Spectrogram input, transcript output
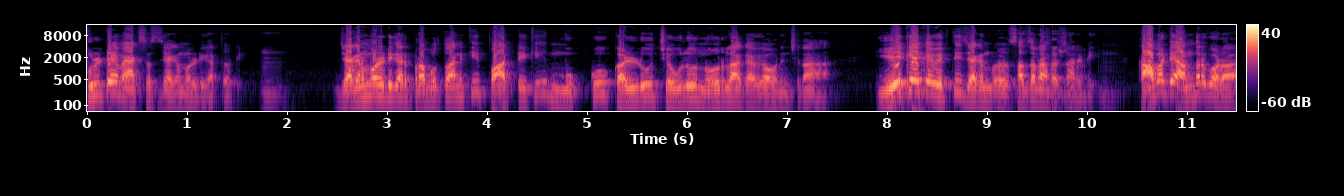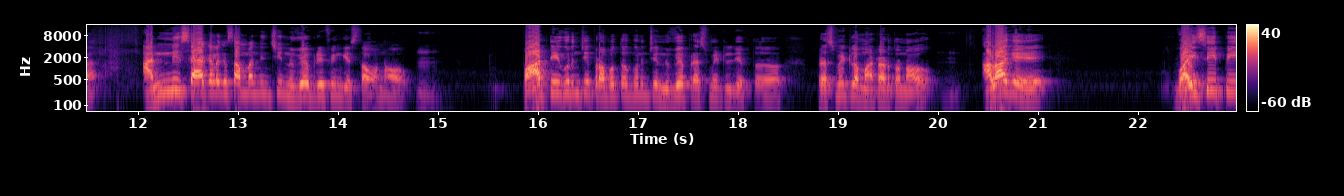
full time access Jaganmohan Reddy గారితో జగన్మోహన్ రెడ్డి గారి ప్రభుత్వానికి పార్టీకి ముక్కు కళ్ళు చెవులు నోరులాగా వ్యవహరించిన ఏకైక వ్యక్తి జగన్ సజ్జల రామకృష్ణారెడ్డి ఉమ్, కాబట్టి అందరు కూడా అన్ని శాఖలకు సంబంధించి నువ్వే బ్రీఫింగ్ ఇస్తా ఉన్నావు పార్టీ గురించి ప్రభుత్వం గురించి నువ్వే ప్రెస్ మీట్లు చెప్తా ప్రెస్ మీట్లో మాట్లాడుతున్నావు. అలాగే వైసీపీ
